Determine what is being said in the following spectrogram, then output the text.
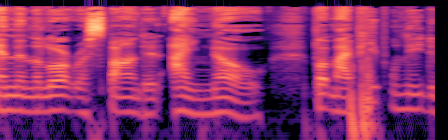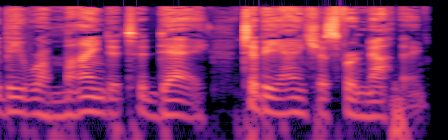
And then the Lord responded, I know, but my people need to be reminded today to be anxious for nothing.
